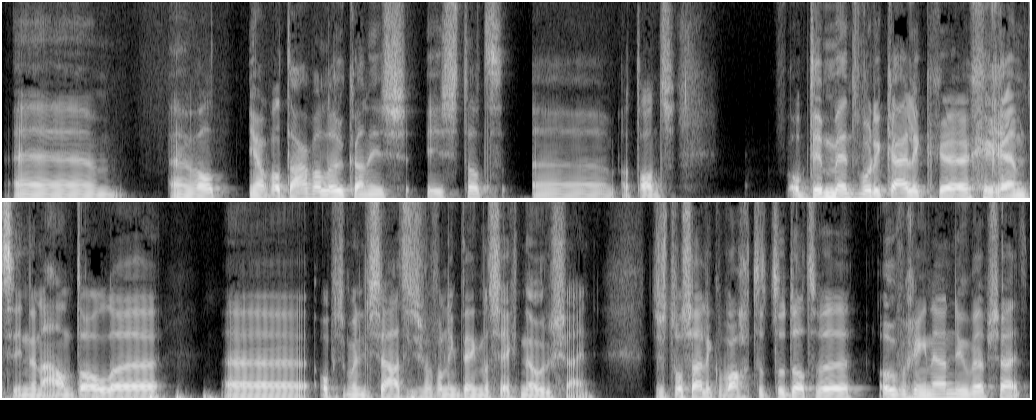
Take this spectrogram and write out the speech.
Ehm, en wat, ja, wat daar wel leuk aan is, is dat, althans, op dit moment word ik eigenlijk geremd in een aantal optimalisaties waarvan ik denk dat ze echt nodig zijn. Dus het was eigenlijk wachten totdat we overgingen naar een nieuwe website.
